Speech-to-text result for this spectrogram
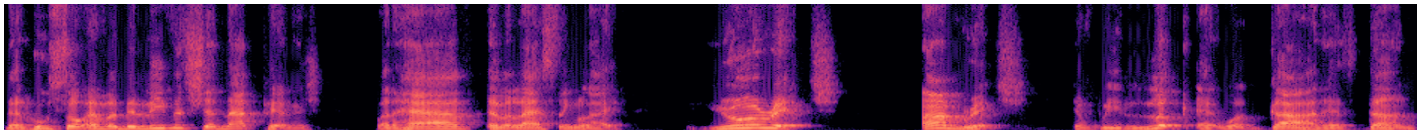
that whosoever believeth should not perish, but have everlasting life. You're rich. I'm rich. If we look at what God has done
